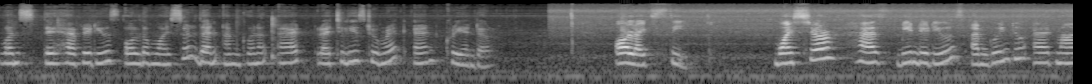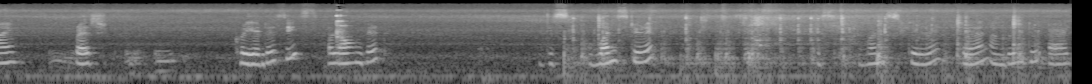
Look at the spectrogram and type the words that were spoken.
Once they have reduced all the moisture then I'm gonna add red chilies turmeric and coriander. Alright see. Moisture has been reduced I'm going to add my fresh coriander seeds along with just one stirring just one stirring then I'm going to add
